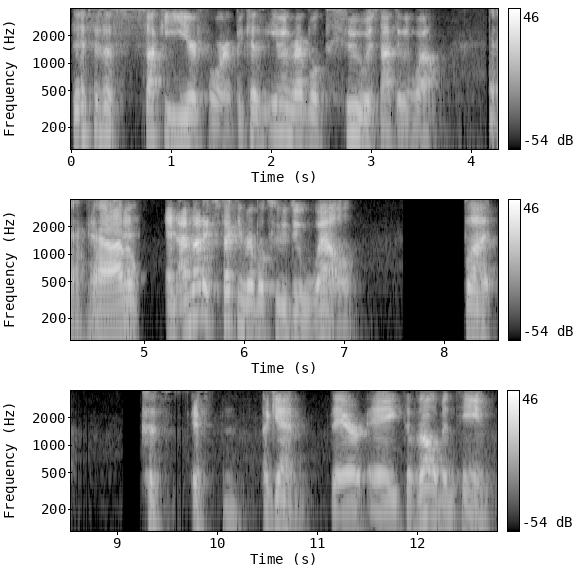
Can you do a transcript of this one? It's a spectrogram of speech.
this is a sucky year for it because even Red Bull two is not doing well. Yeah, no, I'm, and, and I'm not expecting Red Bull two to do well, but because if again they're a development team,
